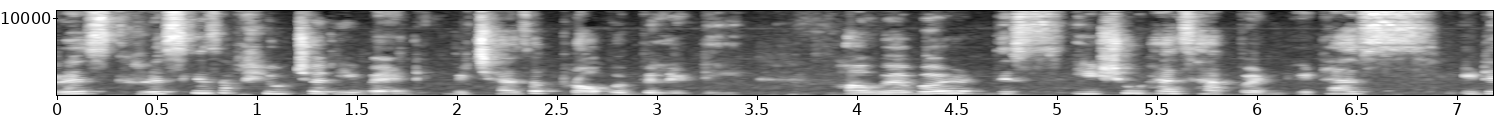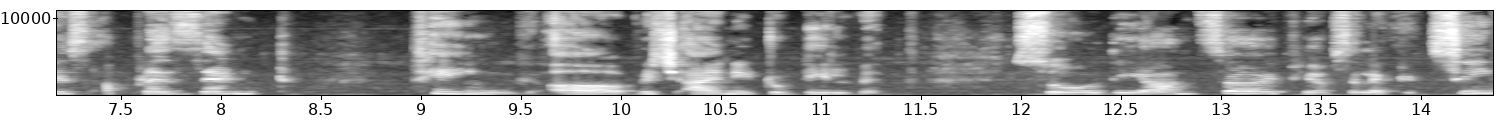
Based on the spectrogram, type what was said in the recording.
risk risk is a future event which has a probability. However this issue has happened. It has it is a present thing uh, which I need to deal with. So the answer if you have selected C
